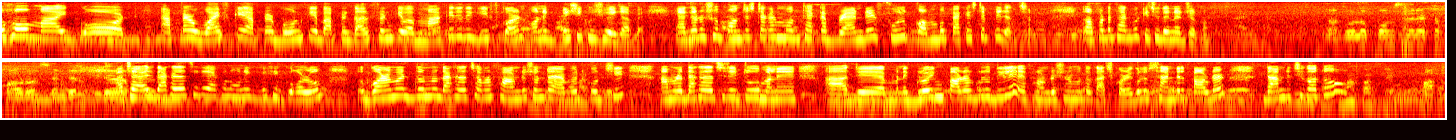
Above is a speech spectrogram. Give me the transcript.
ওহো মাই গড আপনার ওয়াইফকে আপনার বোনকে বা আপনার গার্লফ্রেন্ডকে বা মাকে যদি গিফট করেন অনেক বেশি খুশি হয়ে যাবে। এগারোশো পঞ্চাশ টাকার মধ্যে একটা ব্র্যান্ডের ফুল কম্বো প্যাকেজটা পেয়ে যাচ্ছেন। অফারটা থাকবে কিছুদিনের জন্য। তারপর হলো পন্সের একটা পাউডার স্যান্ডেল আচ্ছা দেখা যাচ্ছে যে এখন অনেক বেশি গরম। তো গরমের জন্য দেখা যাচ্ছে আমরা ফাউন্ডেশনটা অ্যাভয়েড করছি। আমরা দেখা যাচ্ছে যে একটু মানে যে মানে গ্লোয়িং পাউডারগুলো দিলে ফাউন্ডেশনের মতো কাজ করে। এগুলো স্যান্ডেল পাউডার দাম দিচ্ছি কত? মাত্র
